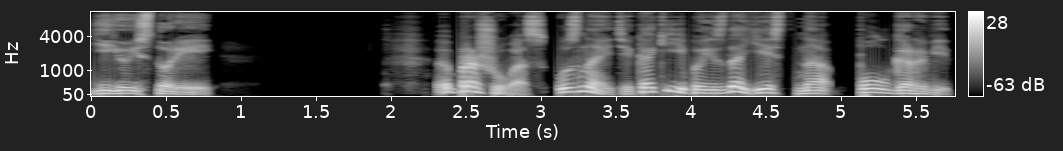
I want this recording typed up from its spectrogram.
ее историей. Прошу вас, узнайте, какие поезда есть на Полгарвит.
